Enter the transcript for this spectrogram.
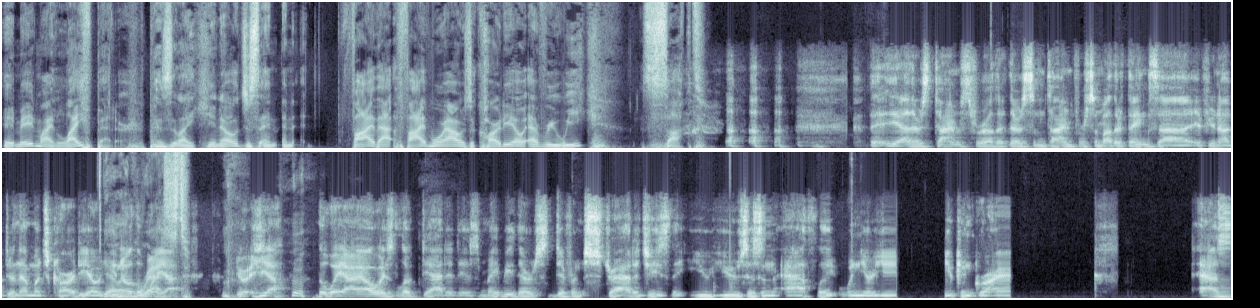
it made my life better because like, you know, just, and, and five, five more hours of cardio every week sucked. yeah, there's times for other. There's some time for some other things. Uh, if you're not doing that much cardio, yeah, you know like the rest. way. I, yeah, the way I always looked at it is maybe there's different strategies that you use as an athlete when you're you, you can grind. As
